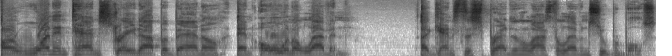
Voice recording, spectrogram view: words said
are 1 in 10 straight up, Babano, and 0 in 11 against the spread in the last 11 Super Bowls.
